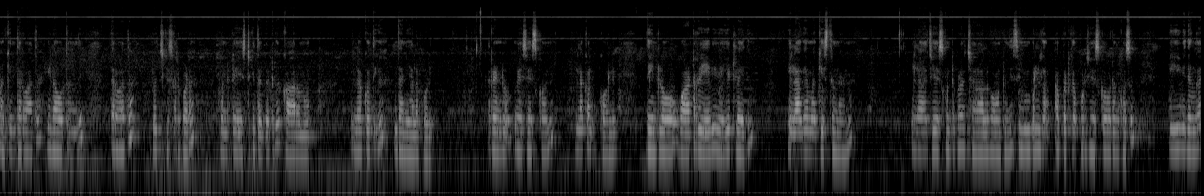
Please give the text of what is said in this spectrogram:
మగ్గిన తర్వాత ఇలా అవుతుంది. తర్వాత రుచికి సరిపడా మన టేస్ట్కి తగ్గట్టుగా కారము ఇలా కొద్దిగా ధనియాల పొడి రెండు వేసేసుకొని ఇలా కలుపుకోవాలి. దీంట్లో వాటర్ ఏవి వేయట్లేదు ఇలాగే మగ్గిస్తున్నాను. ఇలా చేసుకుంటే కూడా చాలా బాగుంటుంది. సింపుల్గా అప్పటికప్పుడు చేసుకోవడం కోసం ఈ విధంగా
